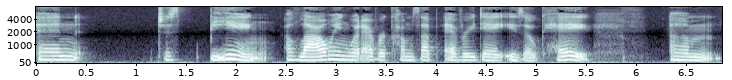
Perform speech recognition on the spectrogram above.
and just being, allowing whatever comes up every day is okay. Um,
